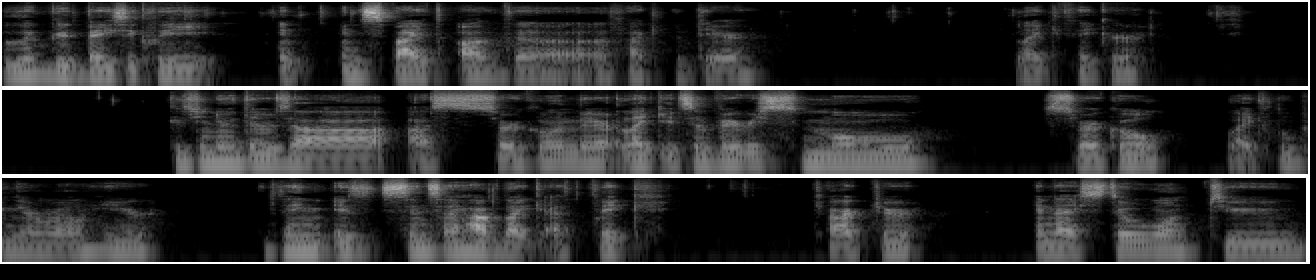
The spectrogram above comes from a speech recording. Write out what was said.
look good basically in, in spite of the fact that they're like thicker. Because you know there's a, a circle in there like it's a very small circle like looping around here. The thing is since I have like a thick character and I still want to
